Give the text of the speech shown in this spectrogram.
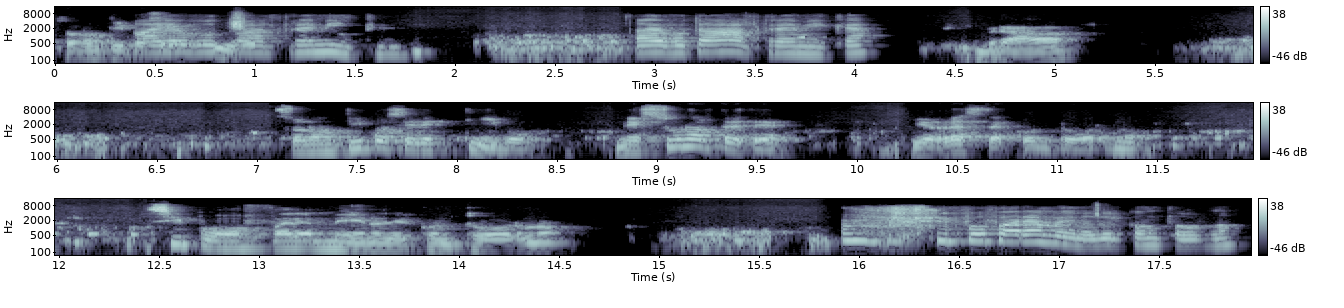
Sono un tipo Hai selettivo. avuto altre amiche? Hai avuto altre amiche? Brava. Sono un tipo selettivo. Nessuno oltre te. Il resto è contorno. Si può fare a meno del contorno. si può fare a meno del contorno.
